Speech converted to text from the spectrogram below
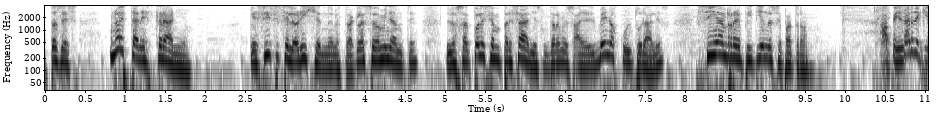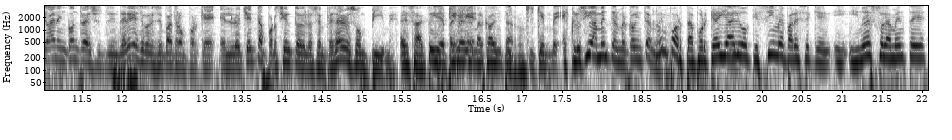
Entonces, no es tan extraño que si ese es el origen de nuestra clase dominante, los actuales empresarios, en términos al menos culturales, sigan repitiendo ese patrón. A pesar de que van en contra de sus intereses con ese patrón, porque el 80% de los empresarios son pymes. Exacto, y depende del mercado interno. Y, que exclusivamente el mercado interno. No importa, porque hay algo que sí me parece que. Y, y no es solamente.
